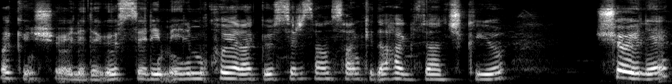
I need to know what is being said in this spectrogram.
bakın şöyle de göstereyim. Elimi koyarak gösterirsem sanki daha güzel çıkıyor. Şöyle.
